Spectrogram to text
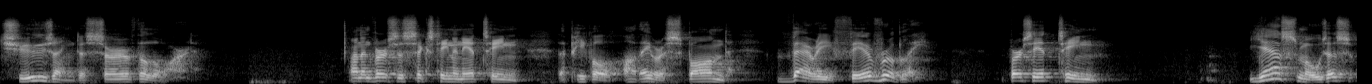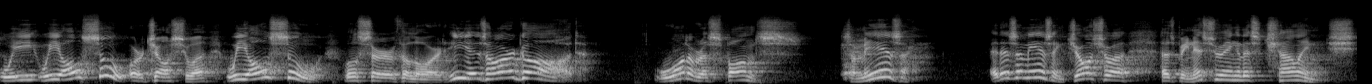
choosing to serve the Lord. And in verses 16 and 18, the people, oh, they respond very favorably. Verse 18 Yes, Moses, we, we also, or Joshua, we also will serve the Lord. He is our God. What a response! It's amazing. It is amazing. Joshua has been issuing this challenge.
